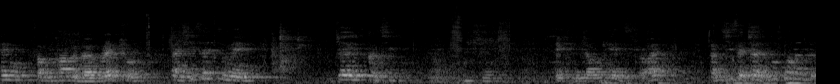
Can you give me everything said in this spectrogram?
came some time ago, Rachel, and she said to me, Joe, because she, teaches young kids, right? And she said, Joe, what's one of the,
